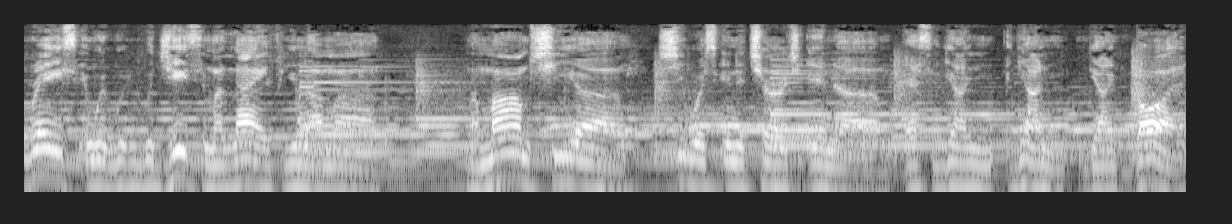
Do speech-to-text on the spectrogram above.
raised with, with, with, Jesus in my life. You know, my my mom she uh, she was in the church, and uh, as a young young young boy,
